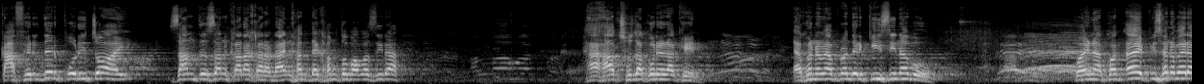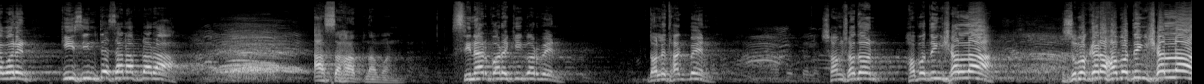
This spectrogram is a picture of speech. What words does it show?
কাফেরদের পরিচয় জানতে চান কারা কারা? ডাইন হাত দেখান তো বাবাজিরা। হ্যাঁ হাত সোজা করে রাখেন। এখন আমি আপনাদের কি চিনাবো? কয় না? এই, পিছনে বাইরা বলেন, কি চিনতে চান আপনারা? আচ্ছা হাত নামান। চিনার পরে কি করবেন? দলে থাকবেন? সংশোধন? হব তো ইনশাল্লাহ। যুবকেরা হব তো ইনশাল্লাহ।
